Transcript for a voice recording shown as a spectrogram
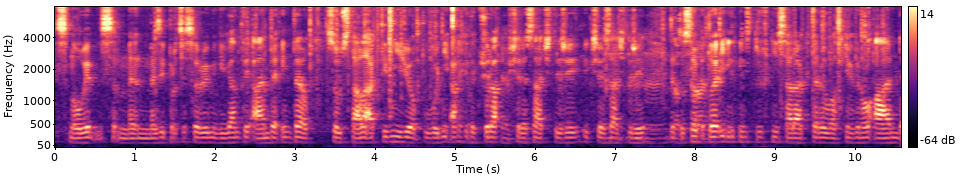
smlouvy s, me, mezi procesorovými giganty AMD Intel jsou stále aktivní, že jo, původní architektura 64, x64, mm, mm, to, jsou, to je instrukční sada, kterou vlastně vyvinul AMD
